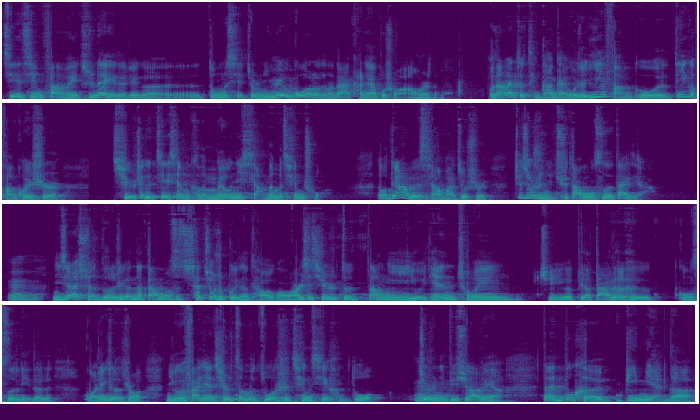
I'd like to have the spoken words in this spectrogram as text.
界限范围之内的这个东西，就是你越过了，可能大家看起来不爽或者怎么样。我当然就挺感慨，我觉得一反我第一个反馈是，其实这个界限可能没有你想那么清楚。那我第二个想法就是，这就是你去大公司的代价。嗯，你既然选择了这个，那大公司它就是规定条条框框，而且其实就当你有一天成为这一个比较大的 公司里的管理者的时候，你会发现其实这么做是清晰很多，就是你必须要这样，但不可避免的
